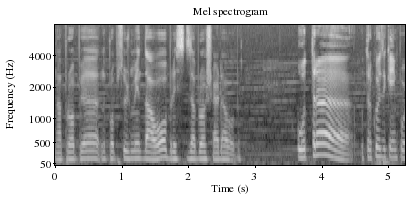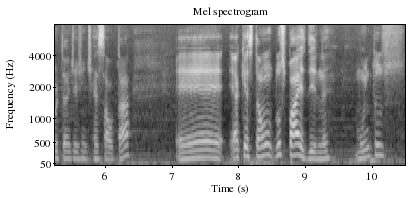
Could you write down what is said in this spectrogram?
na própria, no próprio surgimento da obra, esse desabrochar da obra. Outra, outra coisa que é importante a gente ressaltar é, é a questão dos pais dele, né? Muitos,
